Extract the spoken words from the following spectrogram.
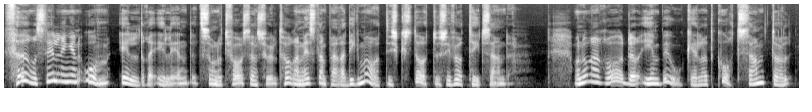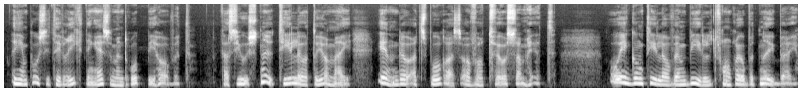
Föreställningen om äldre-eländet som något fasansfullt har en nästan paradigmatisk status i vår tidsanda. Och några rader i en bok eller ett kort samtal i en positiv riktning är som en droppe i havet. Fast just nu tillåter jag mig ändå att sporras av vår tvåsamhet. Och en gång till av en bild från Robert Nyberg.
